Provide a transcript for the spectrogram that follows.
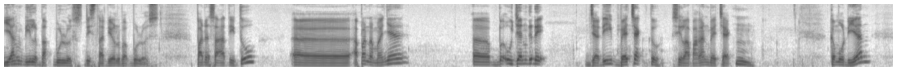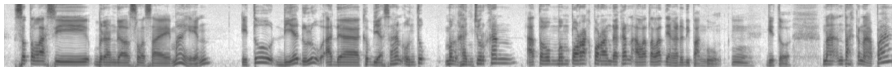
yang di Lebak Bulus di Stadion Lebak Bulus. Pada saat itu eh, apa namanya eh, be- hujan gede, jadi becek tuh si lapangan becek. Kemudian setelah si Brandal selesai main, itu dia dulu ada kebiasaan untuk menghancurkan atau memporak-porandakan alat-alat yang ada di panggung, gitu. Nah entah kenapa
